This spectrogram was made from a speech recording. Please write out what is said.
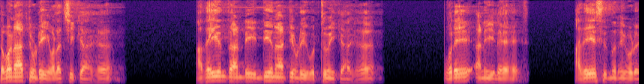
தமிழ்நாட்டினுடைய வளர்ச்சிக்காக அதையும் தாண்டி இந்திய நாட்டினுடைய ஒற்றுமைக்காக ஒரே அணியில அதே சிந்தனையோடு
